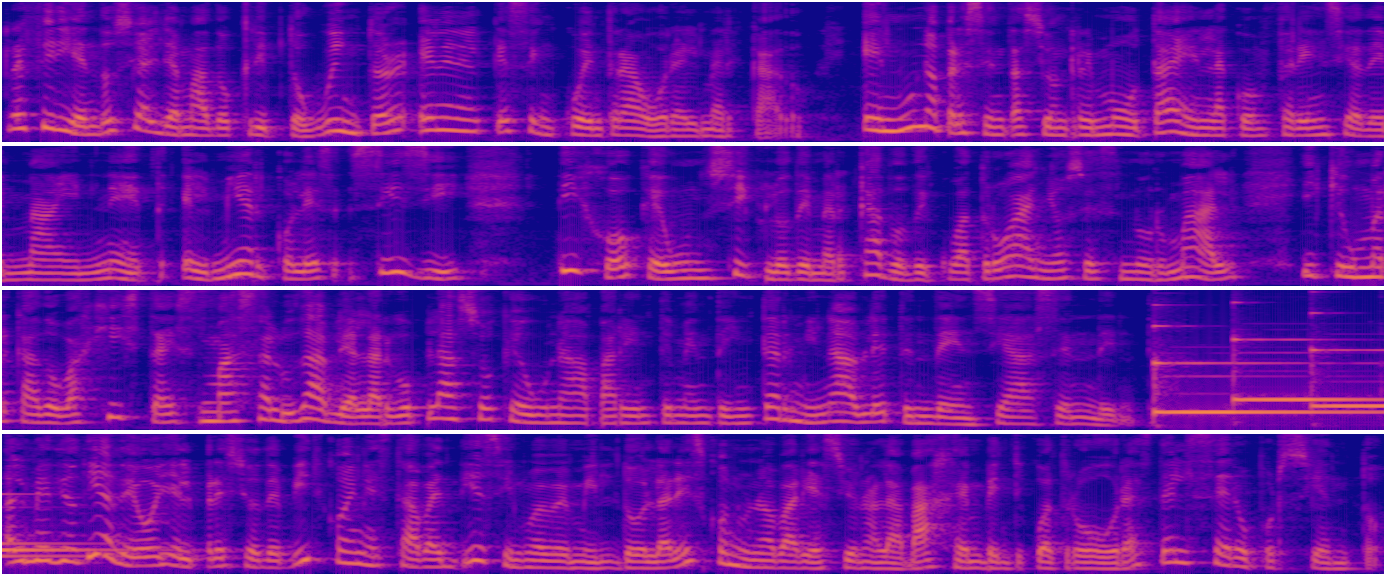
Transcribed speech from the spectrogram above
refiriéndose al llamado Crypto Winter en el que se encuentra ahora el mercado. En una presentación remota en la conferencia de MindNet el miércoles, CZ dijo que un ciclo de mercado de cuatro años es normal y que un mercado bajista es más saludable a largo plazo que una aparentemente interminable tendencia ascendente. Al mediodía de hoy el precio de Bitcoin estaba en 19 mil dólares con una variación a la baja en 24 horas del 0%.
